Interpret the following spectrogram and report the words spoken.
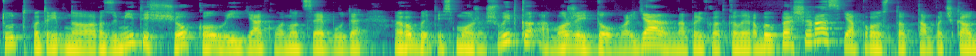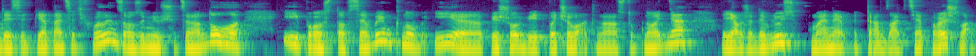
тут потрібно розуміти, що коли, як воно це буде робитись. Може швидко, а може й довго. Я, наприклад, коли робив перший раз, я просто там почекав 10-15 хвилин, зрозумів, що це надовго, і просто все вимкнув і е, пішов відпочивати. На наступного дня я вже дивлюсь, в мене транзакція пройшла.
